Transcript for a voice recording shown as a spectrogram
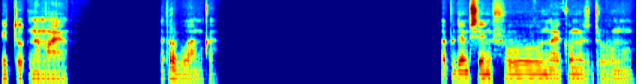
І тут немає. Це проблемка. Давай подивимося інфу на якомусь другому.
